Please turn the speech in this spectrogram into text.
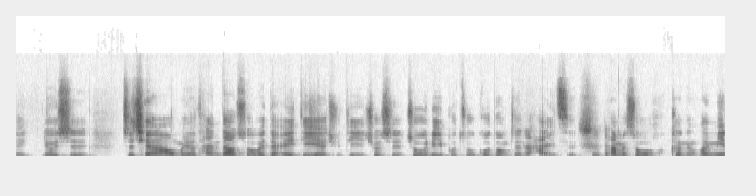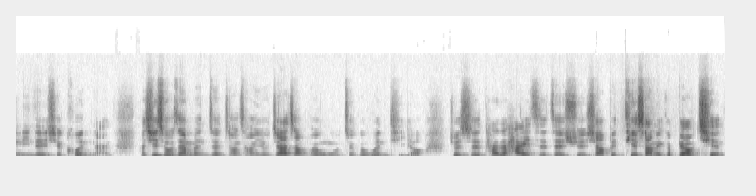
嘿，刘医师。之前啊，我们有谈到所谓的 ADHD，就是注意力不足过动症的孩子，是的，他们所可能会面临的一些困难。那其实我在门诊常常有家长会问我这个问题哦，就是他的孩子在学校被贴上了一个标签，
